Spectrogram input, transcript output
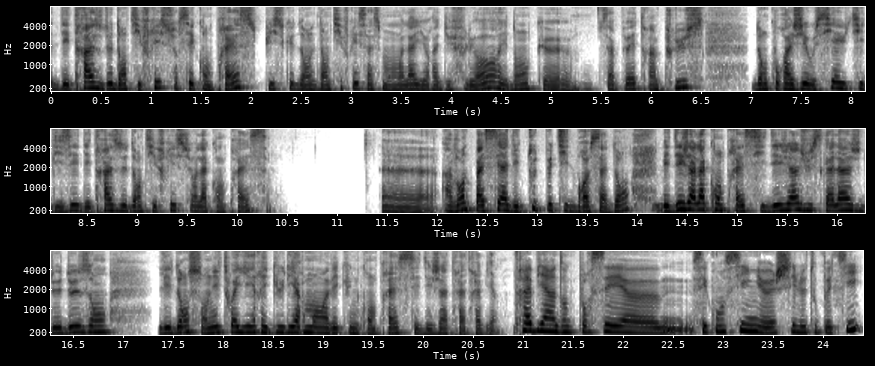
des traces de dentifrice sur ses compresses, puisque dans le dentifrice, à ce moment-là, il y aura du fluor, et donc euh, ça peut être un plus d'encourager aussi à utiliser des traces de dentifrice sur la compresse. Euh, avant de passer à des toutes petites brosses à dents. Mais déjà la compresse, si déjà jusqu'à l'âge de 2 ans, les dents sont nettoyées régulièrement avec une compresse, c'est déjà très très bien. Très bien, donc pour ces, euh, ces consignes chez le tout petit.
